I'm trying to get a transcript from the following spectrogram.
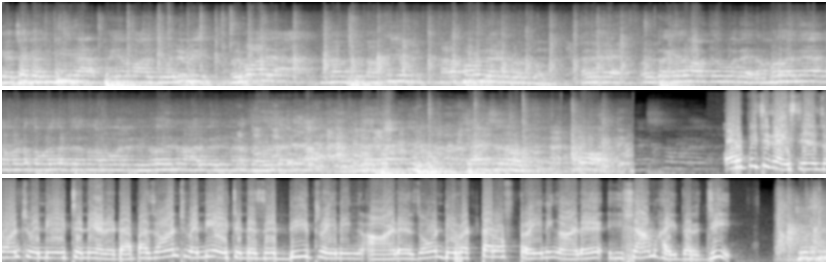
ഗജഗംഭീര ട്രെയിനർമാർക്ക് ഒരു ഒരുപാട് നന്ദിയും നടപ്പാടും രേഖപ്പെടുത്തുന്നു. അതെ ഒരു ട്രെയിനർ പറഞ്ഞ പോലെ നമ്മൾ തന്നെ നമ്മളുടെ തോളിൽ തട്ടുക എന്ന് പറഞ്ഞ പോലെ നിങ്ങൾ തന്നെ നാല് പേര് നിങ്ങളുടെ തോളിൽ തട്ടുക. താങ്ക് യു താങ്ക്സ് അപ്പോ ഉറപ്പിച്ച് കഴിച്ച് ഞാൻ സോൺ ട്വന്റി എയ്റ്റ് തന്നെയാണ് കേട്ടോ. അപ്പൊ സോൺ ട്വന്റി എയ്റ്റിന്റെ സെഡ് ഡി ട്രെയിനിങ് ആണ്. സോൺ ഡയറക്ടർ ഓഫ് ട്രെയിനിങ് ആണ് ഹിഷാം ഹൈദർജി. ജെസി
